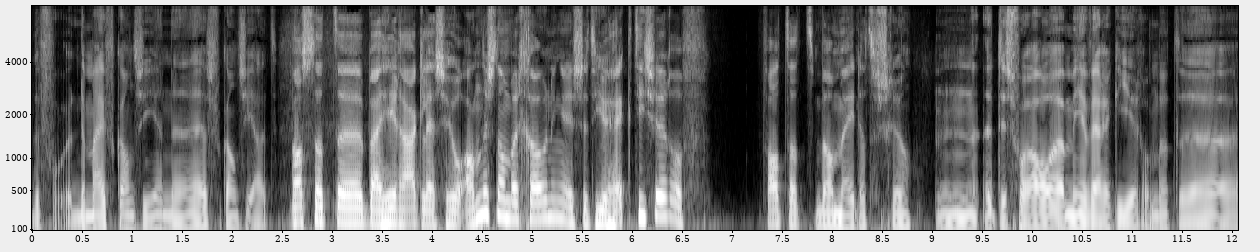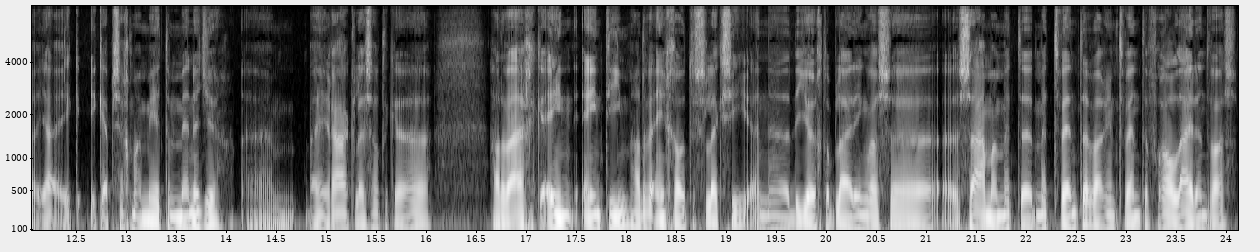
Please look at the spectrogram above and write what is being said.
de, de meivakantie en de herfstvakantie uit. Was dat bij Heracles heel anders dan bij Groningen? Is het hier hectischer of valt dat wel mee, dat verschil? Mm, het is vooral eh, meer werk hier, omdat eh, ja, ik, ik heb zeg maar meer te managen. Ehm, bij Heracles had ik, eh, hadden we eigenlijk één, één team, hadden we één grote selectie. En de jeugdopleiding was samen met, met Twente, waarin Twente vooral leidend was.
